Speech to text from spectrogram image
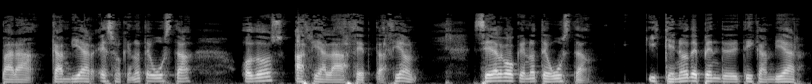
para cambiar eso que no te gusta, o dos, hacia la aceptación. Si hay algo que no te gusta y que no depende de ti cambiar,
